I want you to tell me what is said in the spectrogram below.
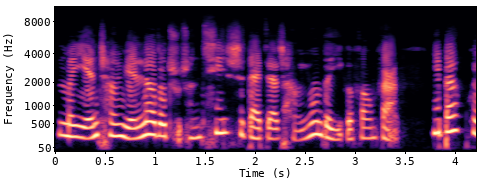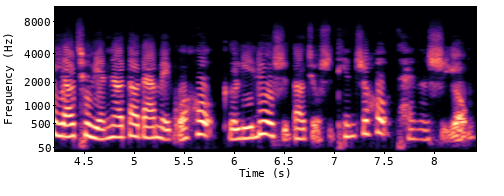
那么，延长原料的储存期是大家常用的一个方法，一般会要求原料到达美国后隔离六十到九十天之后才能使用。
